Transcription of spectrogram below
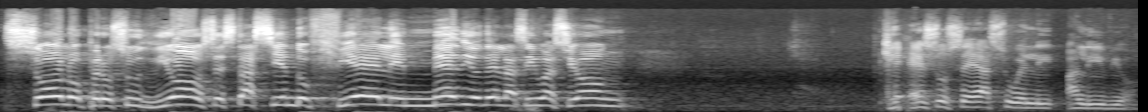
solo, pero su Dios está siendo fiel en medio de la situación. Que eso sea su alivio.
